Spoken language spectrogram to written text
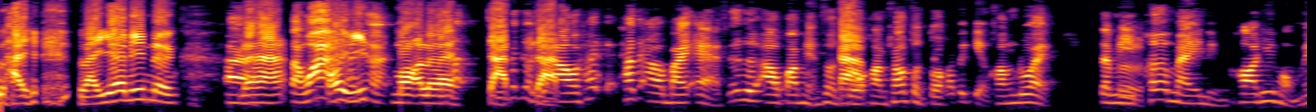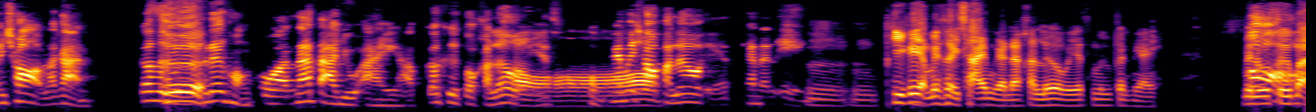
ไหลไหลเยอะนิดนึงอ่านะฮะแต่ว่าโอ้ยอย่างนี้ถ้ากิดเหมาะเลย จัดถ้าเกิดจัจะดเอาถ้าถ้าจะเอาไบแอสก็คือเอาความเห็นส่วนตัวครับความชอบส่วนตัวเข้าไปเกี่ยวข้องด้วย จะมีอืมเพิ่มมาอีกหนึ่งข้อที่ผมไม่ชอบแล้วกัน ก็คืคืออเรื่องของตัวหน้าตา UI ครับ ก็คือตัว Color อ๋อ OS ผมแค่ไม่ชอบ Color OS แค่นั้นเองอืมอืมพี่ก็ยังไม่เคยใช้เหมือนกันนะ Color OS ไม่รู้เป็นไง ไม่รู้ซื้อมา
